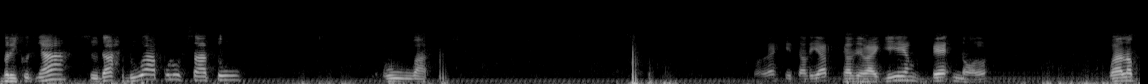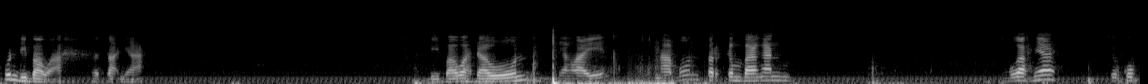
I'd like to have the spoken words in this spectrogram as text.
berikutnya sudah 21 ruas. Boleh kita lihat sekali lagi yang B0 walaupun di bawah letaknya di bawah daun yang lain namun perkembangan buahnya cukup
